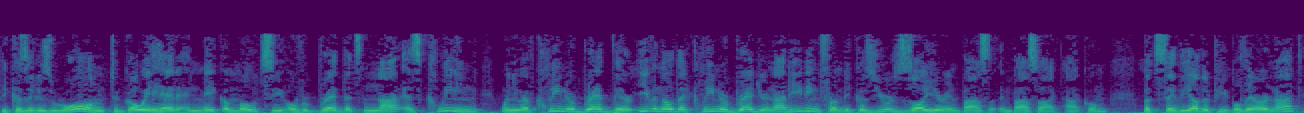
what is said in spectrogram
because it is wrong to go ahead and make a motzi over bread that's not as clean when you have cleaner bread there, even though that cleaner bread you're not eating from because you're zoyer in pas, in akum, but say the other people there are not.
